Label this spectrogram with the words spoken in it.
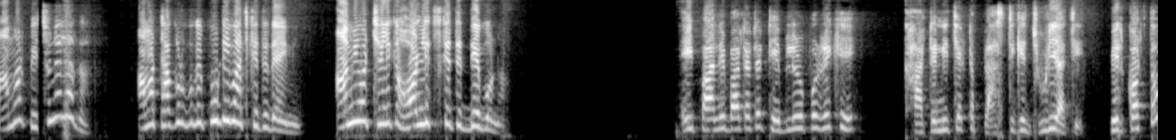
আমার পেছনে লাগা? আমার ঠাকুরপুকে পুঁটি মাছ খেতে দেয়নি। আমি ওর ছেলেকে হরলিক্স খেতে দেব না। এই পানের বাটাটা টেবিলের উপর রেখে খাটের নিচে একটা প্লাস্টিকের ঝুড়ি আছে। বের কর তো।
